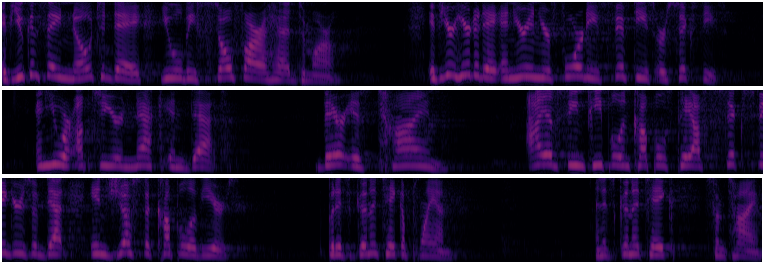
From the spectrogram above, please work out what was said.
If you can say no today, you will be so far ahead tomorrow. If you're here today and you're in your 40s, 50s, or 60s, and you are up to your neck in debt, there is time. I have seen people and couples pay off six figures of debt in just a couple of years. But it's gonna take a plan, and it's gonna take some time.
